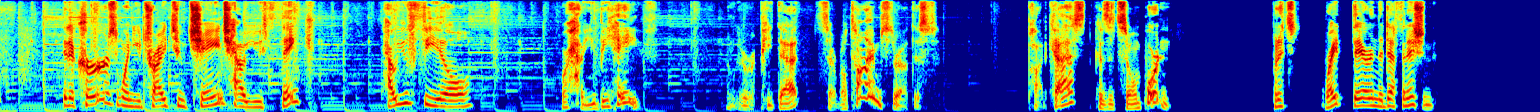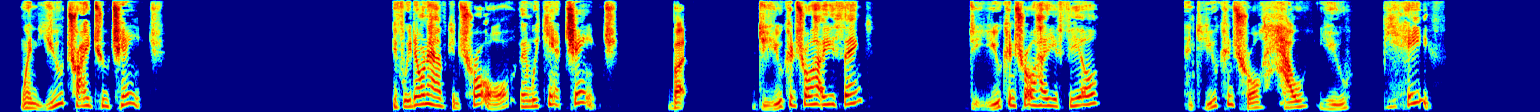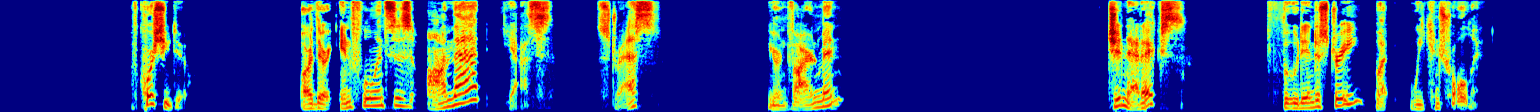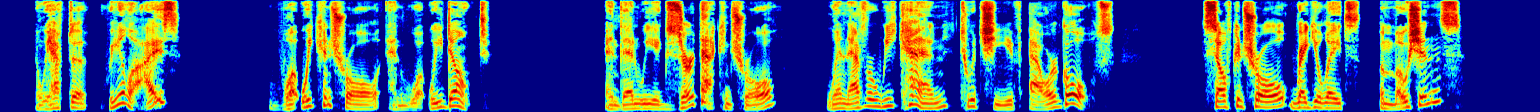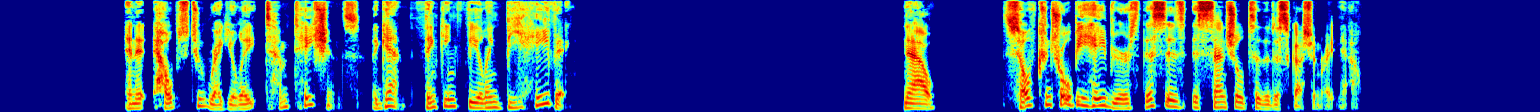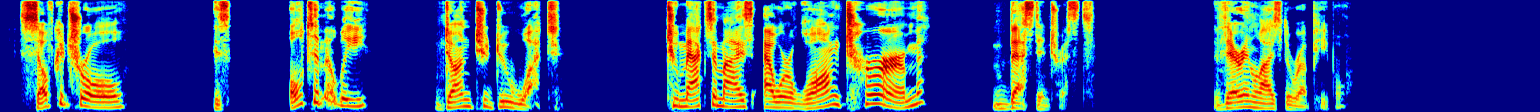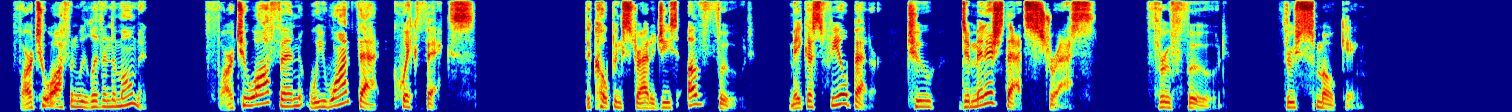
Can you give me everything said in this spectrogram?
it occurs when you try to change how you think, how you feel, or how you behave. I'm going to repeat that several times throughout this podcast because it's so important. But it's right there in the definition. When you try to change, if we don't have control, then we can't change. But do you control how you think? Do you control how you feel? And do you control how you behave. Of course you do. Are there influences on that? Yes. Stress, your environment, genetics, food industry, but we control it. And we have to realize what we control and what we don't. And then we exert that control whenever we can to achieve our goals. Self control regulates emotions and it helps to regulate temptations. Again, thinking, feeling, behaving. Now, self control behaviors, this is essential to the discussion right now. Self control is ultimately done to do what? To maximize our long term best interests. Therein lies the rub, people. Far too often we live in the moment. Far too often we want that quick fix. The coping strategies of food make us feel better to diminish that stress through food, through smoking.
